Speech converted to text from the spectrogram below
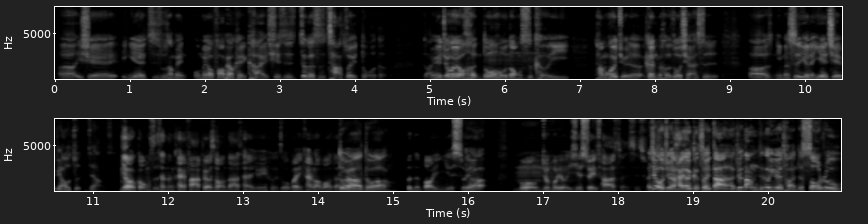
呃一些营业支出上面，我们有发票可以开。其实这个是差最多的，对。因为就会有很多活动是可以，他们会觉得跟你们合作起来是。呃，你们是有点业界标准这样子，要有公司才能开发票，通常大家才愿意合作。不然你开劳报单，对啊，对啊，不能报营业税，对啊，或就会有一些税差损失出。而且我觉得还有一个最大的，就当你这个乐团的收入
